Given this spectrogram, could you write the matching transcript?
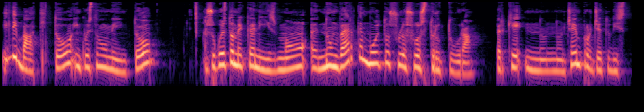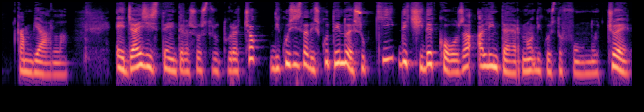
Il dibattito in questo momento su questo meccanismo eh, non verte molto sulla sua struttura, perché non, non c'è in progetto di cambiarla è già esistente la sua struttura. Ciò di cui si sta discutendo è su chi decide cosa all'interno di questo fondo, cioè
